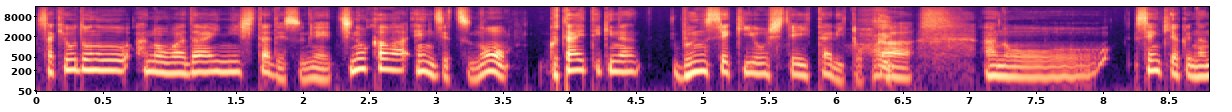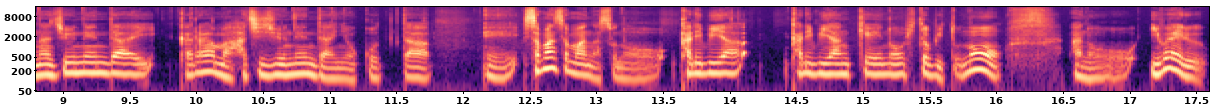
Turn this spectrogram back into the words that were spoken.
先ほどのあの話題にしたですね血の川演説の具体的な分析をしていたりとか、はあの1970年代からまあ80年代に起こったさまざまなそのカリビアカリビアン系の人々のあのいわゆる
